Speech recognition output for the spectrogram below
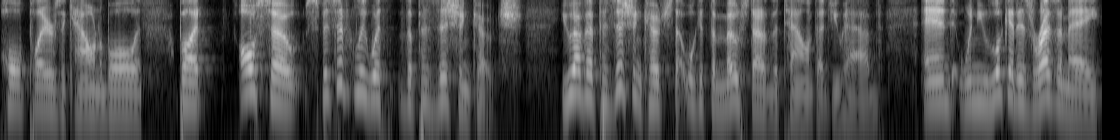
hold players accountable, and, but also specifically with the position coach, you have a position coach that will get the most out of the talent that you have. And when you look at his resume,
